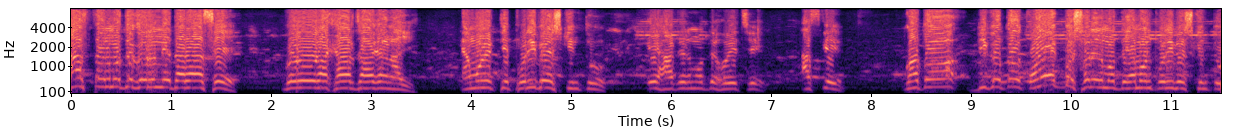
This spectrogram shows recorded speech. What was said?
রাস্তার মধ্যে গরু নিয়ে দাঁড়া আছে। গরু রাখার জায়গা নাই। এমন একটি পরিবেশ কিন্তু এই হাটের মধ্যে হয়েছে। আজকে গত বিগত কয়েক বছরের মধ্যে এমন পরিবেশ কিন্তু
